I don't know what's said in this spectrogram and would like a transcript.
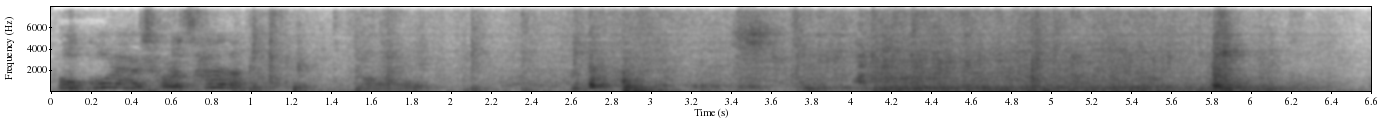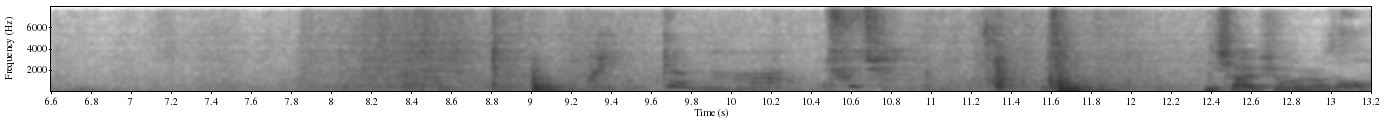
我锅里还炒着菜呢。哦干嘛？出去！你小姨什么时候走？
